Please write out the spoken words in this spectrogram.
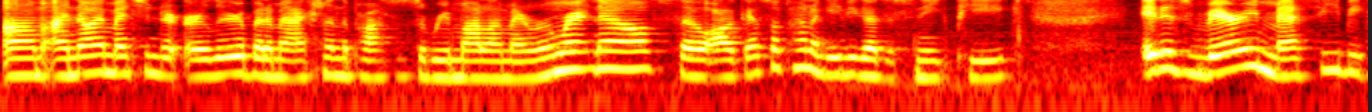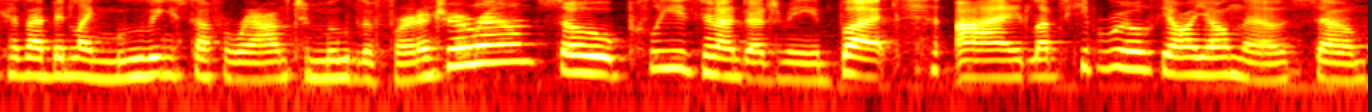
Um, I know I mentioned it earlier, but I'm actually in the process of remodeling my room right now. So I guess I'll kind of give you guys a sneak peek. It is very messy because I've been like moving stuff around to move the furniture around. So please do not judge me. But I love to keep it real with y'all. Y'all know. So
